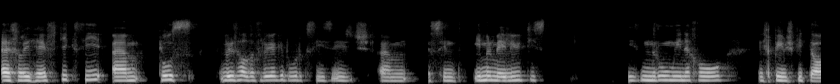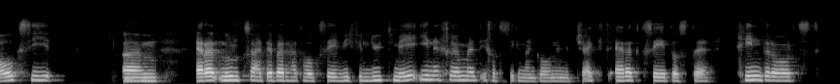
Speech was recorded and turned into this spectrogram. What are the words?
ein bisschen heftig gewesen. Ähm, plus, weil es halt eine Frühgeburt war, ist, ähm, es sind immer mehr Leute in den Raum reingekommen, ich war im Spital, gewesen, ähm, mhm. Er hat nur gesagt, er hat halt gesehen, wie viele Leute mehr reinkommen. Ich habe das irgendwann gar nicht mehr gecheckt. Er hat gesehen, dass der Kinderarzt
